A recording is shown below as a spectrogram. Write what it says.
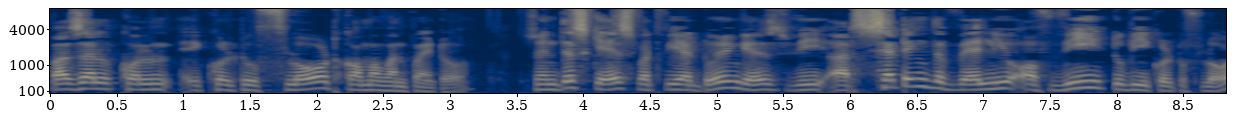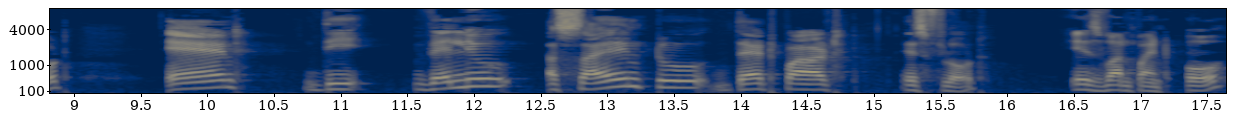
puzzle colon equal to float comma 1.0. So in this case, what we are doing is, we are setting the value of v to be equal to float, and the value assigned to that part is float, is 1.0.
